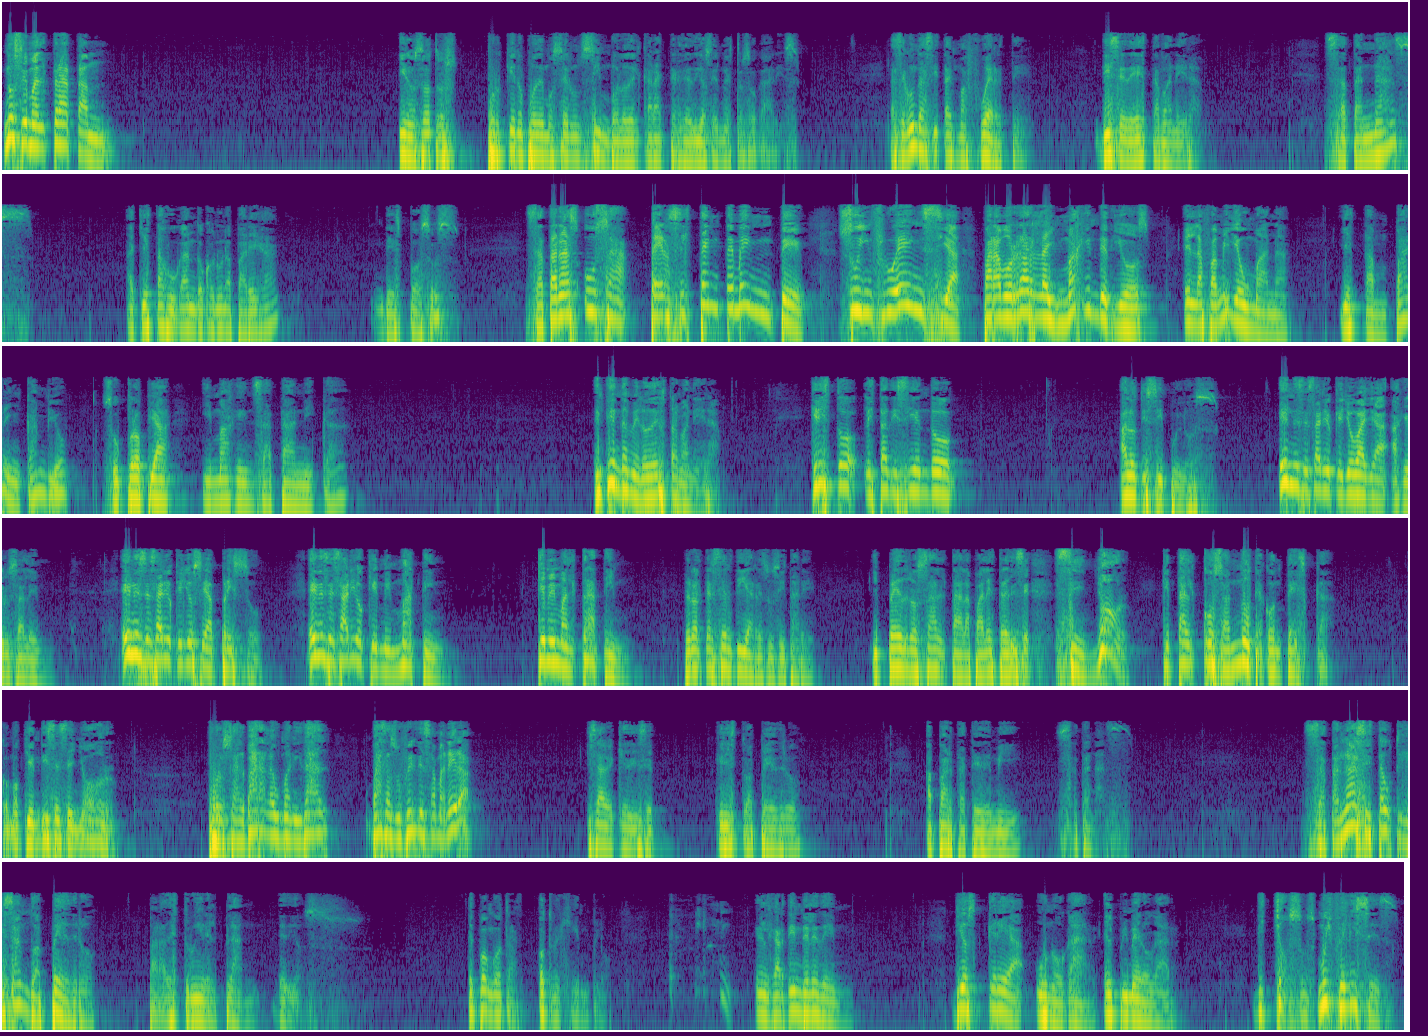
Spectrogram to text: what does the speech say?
No se maltratan. Y nosotros, ¿por qué no podemos ser un símbolo del carácter de Dios en nuestros hogares? La segunda cita es más fuerte. Dice de esta manera. Satanás aquí está jugando con una pareja de esposos. Satanás usa persistentemente su influencia para borrar la imagen de Dios en la familia humana y estampar en cambio su propia imagen satánica. Entiéndamelo de esta manera. Cristo le está diciendo a los discípulos, es necesario que yo vaya a Jerusalén es necesario que yo sea preso. Es necesario que me maten, que me maltraten. Pero al tercer día resucitaré. Y Pedro salta a la palestra y dice, Señor, que tal cosa no te acontezca. Como quien dice, Señor, por salvar a la humanidad, vas a sufrir de esa manera. Y sabe qué dice Cristo a Pedro, apártate de mí, Satanás. Satanás está utilizando a Pedro para destruir el plan de Dios. Te pongo otro ejemplo. En el jardín del Edén, Dios crea un hogar, el primer hogar. Dichosos, muy felices.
